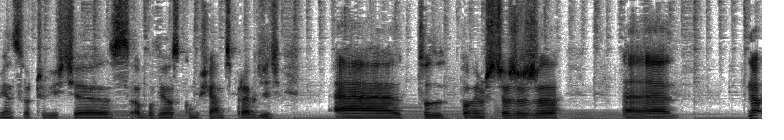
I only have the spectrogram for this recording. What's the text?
więc oczywiście z obowiązku musiałem sprawdzić. E, tu powiem szczerze, że e, no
